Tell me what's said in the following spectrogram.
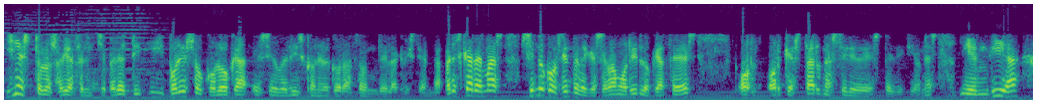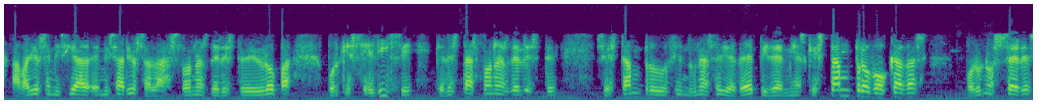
Y esto lo sabía Felice Peretti y por eso coloca ese obelisco en el corazón de la cristiandad. Pero es que además, siendo consciente de que se va a morir, lo que hace es orquestar una serie de expediciones y envía a varios emisarios a las zonas del este de Europa porque se dice que en estas zonas del este se están produciendo una serie de epidemias que están provocadas por unos seres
